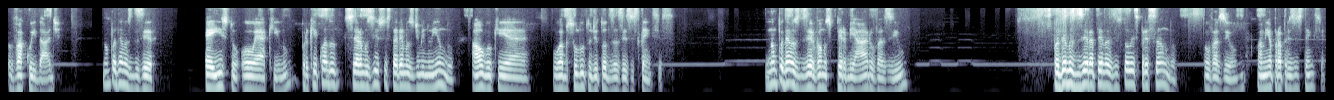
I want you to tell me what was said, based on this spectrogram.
vacuidade. Não podemos dizer é isto ou é aquilo, porque quando dissermos isso estaremos diminuindo algo que é o absoluto de todas as existências. Não podemos dizer vamos permear o vazio, Podemos dizer apenas: estou expressando o vazio com a minha própria existência.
